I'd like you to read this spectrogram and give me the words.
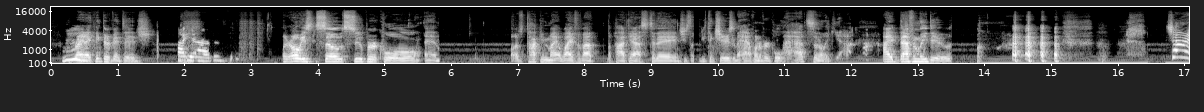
right, I think they're vintage. Uh, yeah, They're always so super cool. And I was talking to my wife about the podcast today, and she's like, "You think Sherry's gonna have one of her cool hats?" And I'm like, "Yeah, I definitely do." Shawn,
